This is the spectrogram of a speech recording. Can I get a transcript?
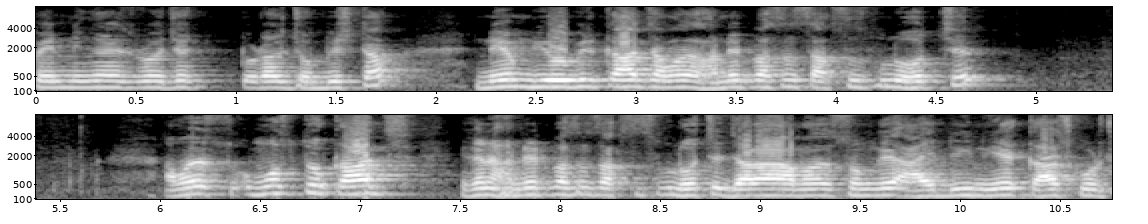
পেন্ডিংয়ে রয়েছে টোটাল চব্বিশটা। নেম ডিওবির কাজ আমাদের হান্ড্রেড পার্সেন্ট সাকসেসফুল হচ্ছে। আমাদের সমস্ত কাজ এখানে হান্ড্রেড পার্সেন্ট সাকসেসফুল হচ্ছে। যারা আমাদের সঙ্গে আইডি নিয়ে কাজ করছ,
